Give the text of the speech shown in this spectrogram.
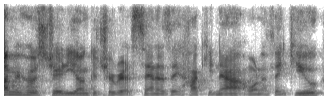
I'm your host, JD Young, contributor at San Jose Hockey Now. I want to thank you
